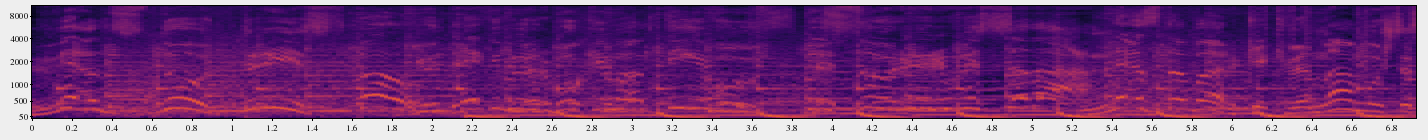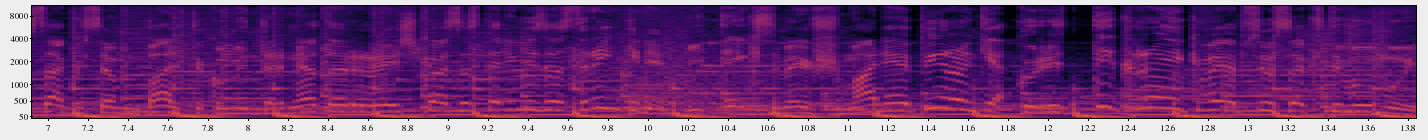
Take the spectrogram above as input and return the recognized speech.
Viens, du, trys, oh! judėkim ir būkim aktyvūs, visur ir visada. Nes dabar kiekvienam užsisakusiam Baltikum interneto ir raiškiosios televizijos rinkinį įteiksime išmanę apyrankę, kuri tikrai įkvėps jūs aktyvumui.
